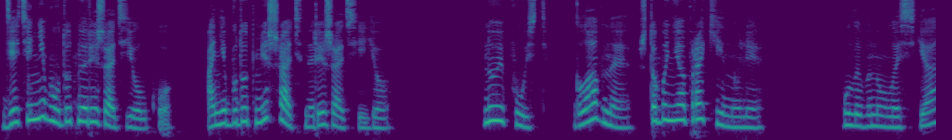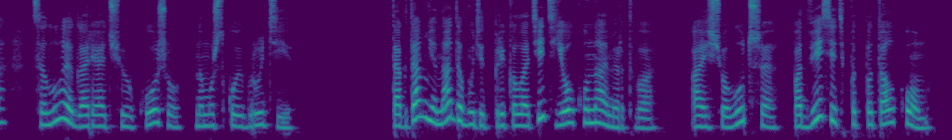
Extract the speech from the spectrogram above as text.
Дети не будут наряжать елку. Они будут мешать наряжать ее». «Ну и пусть. Главное, чтобы не опрокинули». Улыбнулась я, целуя горячую кожу на мужской груди. «Тогда мне надо будет приколотить елку намертво, а еще лучше подвесить под потолком.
